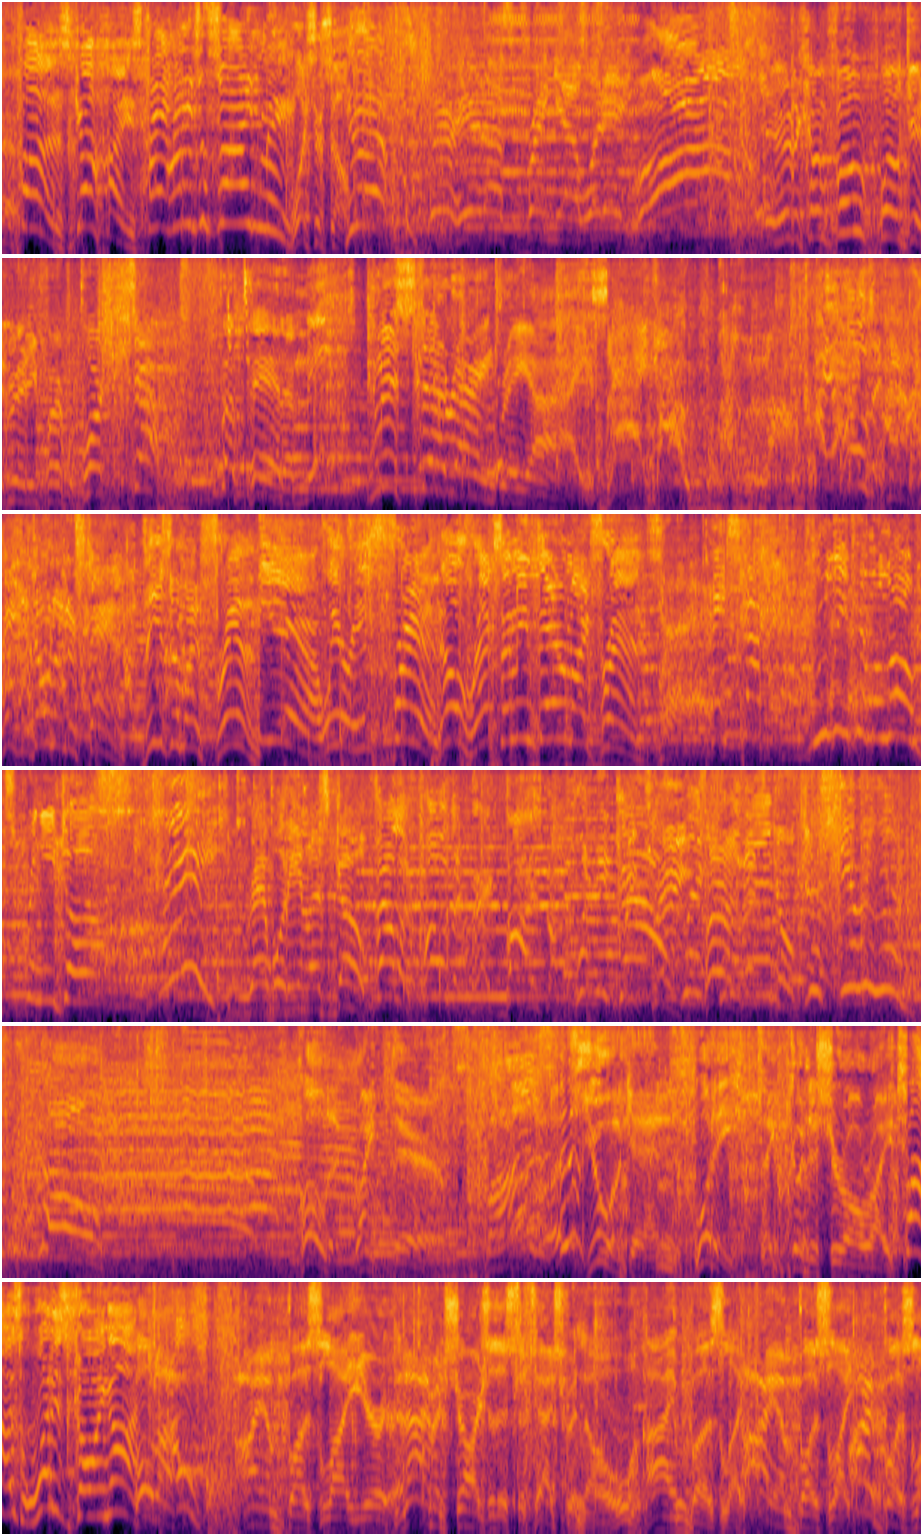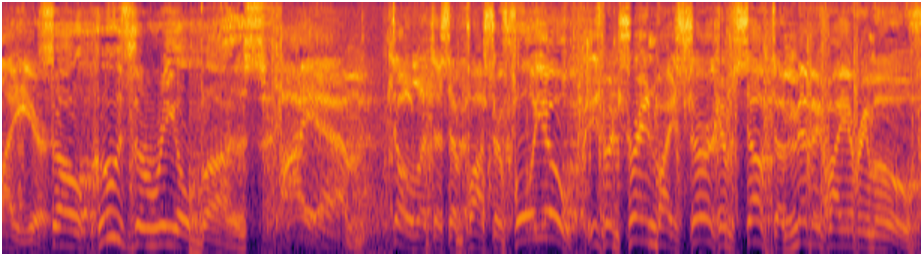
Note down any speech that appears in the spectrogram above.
here? Buzz, guys, how, how did you find me? Watch yourself. Yeah. We're here to spring you, Woody. Ah! You heard of Kung Fu? Well, get ready for pork chop. Prepare to meet Mr. Angry Eyes. Hold it now. Hey, you don't understand. These are my friends. Yeah, we're his friends. No, Rex, I mean they're my friends. Hey, stop it! You leave him alone, springy dog. Hey! Grab Woody and let's go. Again. Woody, thank goodness you're all right. Buzz, what is going on? Hold on. Oh, I am Buzz Lightyear, and I'm in charge of this detachment. No, I'm Buzz Light. I am Buzz Light. I'm Buzz Lightyear. so who's the real Buzz? I am. Don't let this imposter fool you. He's been trained by Zurg himself to mimic my every move.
